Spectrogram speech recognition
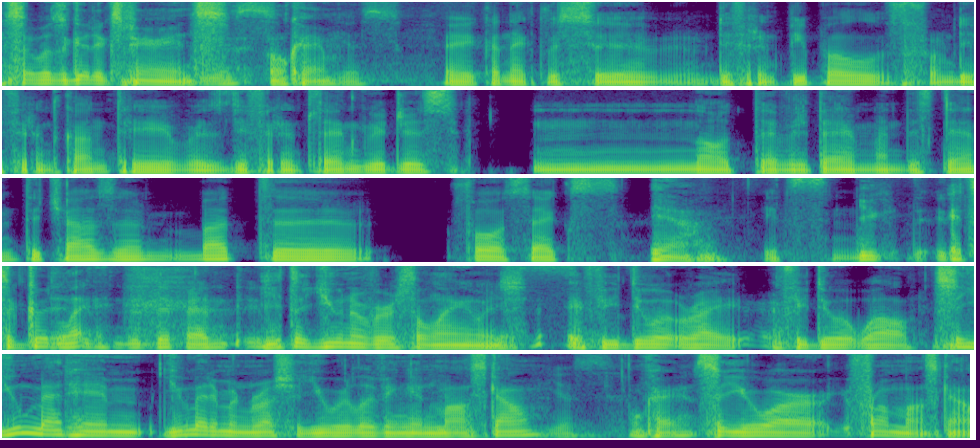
So it was a good experience. Yes. Okay. Yes. I connect with uh, different people from different country with different languages. Not every time understand each other, but uh, for sex, Yeah. it's You- it's a good la- it depend. It's a universal language Yes. if you do it right, if you do it well. So you met him, you met him in Russia. You were living in Moscow. yes. Okay. So you are from Moscow.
